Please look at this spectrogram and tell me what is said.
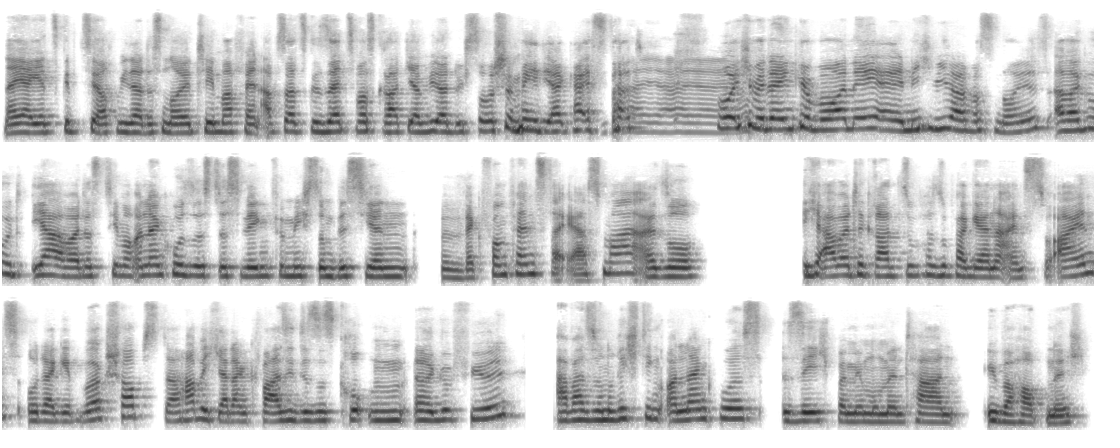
naja, jetzt gibt's ja auch wieder das neue Thema Fanabsatzgesetz, was gerade ja wieder durch Social Media geistert, ja, ja, ja, wo ich mir denke, boah, nee, ey, nicht wieder was Neues. Aber gut, ja, aber das Thema Online-Kurse ist deswegen für mich so ein bisschen weg vom Fenster erstmal. Also ich arbeite gerade super, super gerne eins zu eins oder gebe Workshops. Da habe ich ja dann quasi dieses Gruppengefühl. Äh, aber so einen richtigen Online-Kurs sehe ich bei mir momentan überhaupt nicht.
